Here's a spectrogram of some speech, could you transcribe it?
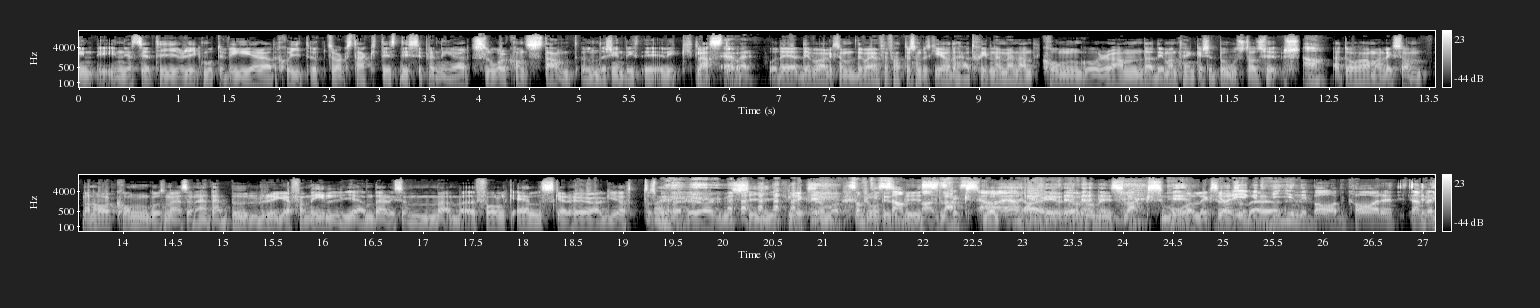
in, initiativrik, motiverad, skituppdragstaktisk, disciplinerad. Slår konstant under sin eh, viktklass. Och det, det, var liksom, det var en författare som beskrev det här. Att skillnaden mellan Kongo och Rwanda. Det man tänker sig ett bostadshus. Ja. Att då har man liksom, man har Kongo som är sån här, den här bullriga familjen där liksom folk älskar högljutt och spelar hög musik liksom. Och Som från till så blir tillsammans, liksom. slagsmål. Ja, Ja, ja. ja, gud, det får bli slagsmål liksom. Gör eget vin i badkaret. Nej, men,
